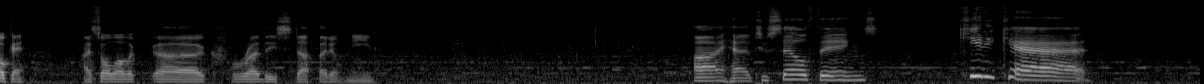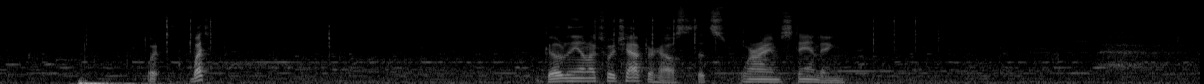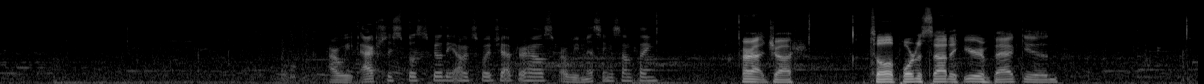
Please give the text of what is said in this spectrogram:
Okay. I sold all the uh, cruddy stuff I don't need. I had to sell things. Kitty cat. What? What? Go to the Onyx chapter house. That's where I am standing. Are we actually supposed to go to the Onyx Void chapter house? Are we missing something? All right, Josh. Teleport us out of here and back in.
